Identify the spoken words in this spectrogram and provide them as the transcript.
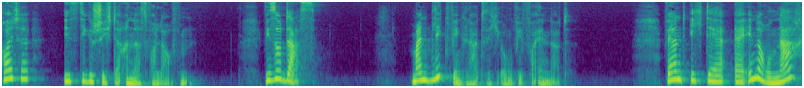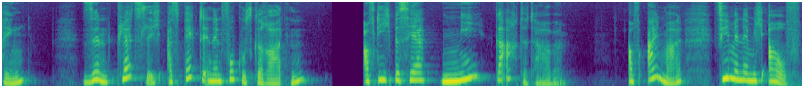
Heute ist die Geschichte anders verlaufen. Wieso das? Mein Blickwinkel hat sich irgendwie verändert. Während ich der Erinnerung nachhing, sind plötzlich Aspekte in den Fokus geraten, auf die ich bisher nie geachtet habe. Auf einmal fiel mir nämlich auf,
